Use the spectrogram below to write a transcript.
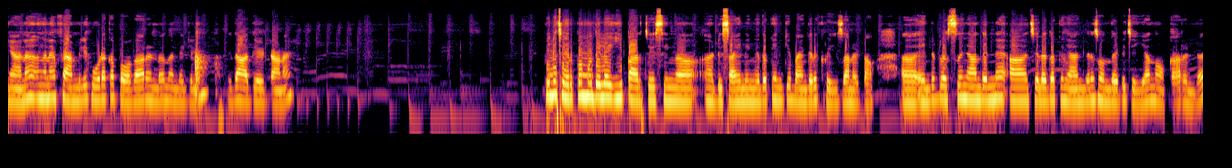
ഞാൻ അങ്ങനെ ഫാമിലി കൂടെ ഒക്കെ പോകാറുണ്ടെന്നുണ്ടെങ്കിലും ഇത് ആദ്യമായിട്ടാണ് പിന്നെ ചെറുപ്പം മുതൽ ഈ പർച്ചേസിങ് ഡിസൈനിങ് ഇതൊക്കെ എനിക്ക് ഭയങ്കര ക്രേസാണ് കേട്ടോ എന്റെ ഡ്രസ്സ് ഞാൻ തന്നെ ചിലതൊക്കെ ഞാൻ തന്നെ സ്വന്തമായിട്ട് ചെയ്യാൻ നോക്കാറുണ്ട്.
